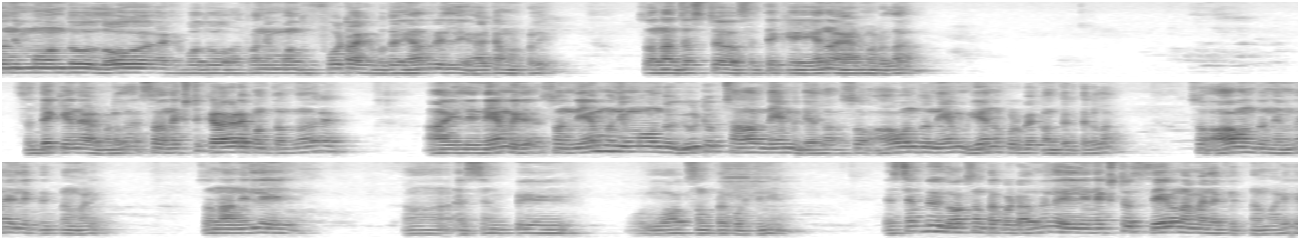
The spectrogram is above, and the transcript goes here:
ಸೊ ನಿಮ್ಮ ಒಂದು ಲೋಗೋ ಆಗಿರ್ಬೋದು ಅಥವಾ ನಿಮ್ಮ ಒಂದು ಫೋಟೋ ಆಗಿರ್ಬೋದು, ಏನಾದರೂ ಇಲ್ಲಿ ಆ್ಯಡ್ ಮಾಡ್ಕೊಳ್ಳಿ. ಸೊ ನಾನು ಜಸ್ಟ್ ಸದ್ಯಕ್ಕೆ ಏನೂ ಆ್ಯಡ್ ಮಾಡಲ್ಲ. ಸದ್ಯಕ್ಕೆ ಏನೂ ಆ್ಯಡ್ ಮಾಡಲ್ಲ. ಸೊ ನೆಕ್ಸ್ಟ್ ಕೆಳಗಡೆ ಬಂತಂದರೆ ಇಲ್ಲಿ ನೇಮ್ ಇದೆ. ಸೊ ನೇಮ್ ನಿಮ್ಮ ಒಂದು ಯೂಟ್ಯೂಬ್ ಚಾನಲ್ ನೇಮ್ ಇದೆಯಲ್ಲ ಸೊ ಆ ಒಂದು ನೇಮ್ ಏನು ಕೊಡಬೇಕು ಅಂತ ಇರ್ತೀರಲ್ಲ ಸೊ ಆ ಒಂದು ನೇಮ್ನ ಇಲ್ಲಿ ಕ್ಲಿಕ್ನ ಮಾಡಿ. ಸೊ ನಾನಿಲ್ಲಿ ಎಸ್ ಎಂ ಪಿ ಲಾಕ್ಸ್ ಅಂತ ಕೊಡ್ತೀನಿ. ಎಸ್ ಎಂ ಪಿ ಲಾಕ್ಸ್ ಅಂತ ಕೊಟ್ಟಾದಮೇಲೆ ಇಲ್ಲಿ ನೆಕ್ಸ್ಟ್ ಸೇವ್ನ ಮೇಲೆ ಕ್ಲಿಕ್ನ ಮಾಡಿ.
